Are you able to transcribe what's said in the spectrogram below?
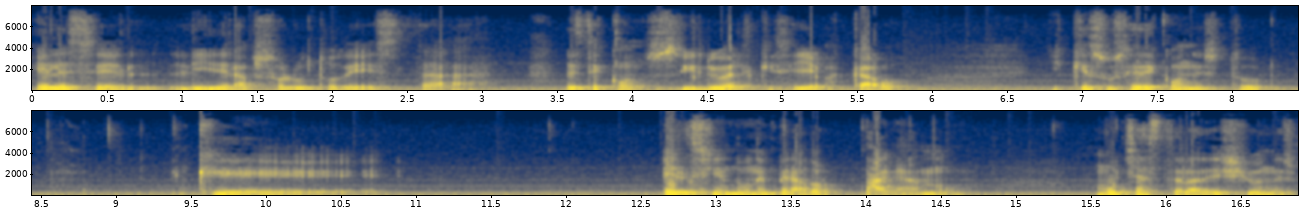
él es el líder absoluto de, esta, de este concilio al que se lleva a cabo. ¿Y qué sucede con esto? Que él siendo un emperador pagano, muchas tradiciones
